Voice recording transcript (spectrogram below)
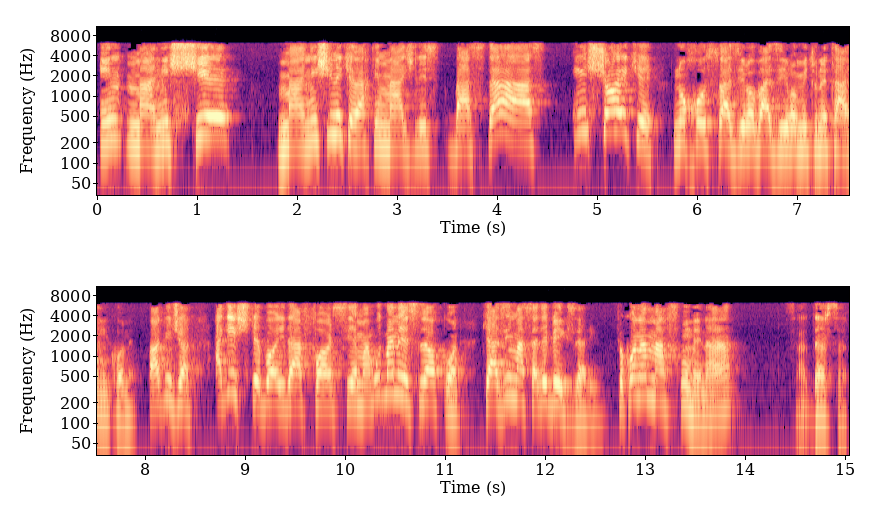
این معنیش چیه؟ معنیش اینه که وقتی مجلس بسته است این شاهه که نخست وزیر و وزیر رو می‌تونه تعیین کنه. فقط اینجا اگه اشتباهی در فارسی من بود من اصلاح کن که از این مسئله بگذریم. فکر کنم مفهومه نه؟ صد درصد.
